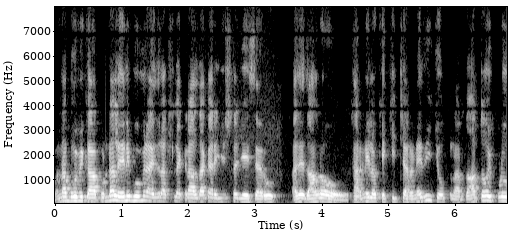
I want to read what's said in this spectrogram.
ఉన్న భూమి కాకుండా లేని భూమిని ఐదు లక్షల ఎకరాల దాకా రిజిస్టర్ చేశారు. అదే దానిలో ధరణిలోకి ఎక్కించారు అనేది చెబుతున్నారు. దాంతో ఇప్పుడు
